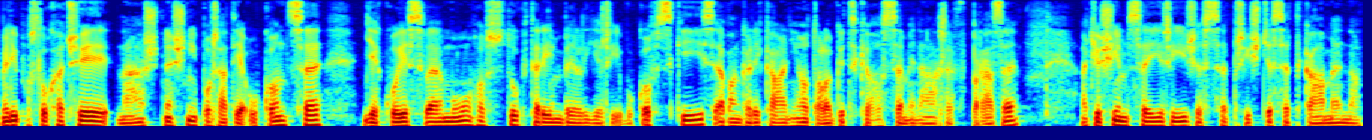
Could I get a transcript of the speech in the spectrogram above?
Milí posluchači, náš dnešní pořad je u konce. Děkuji svému hostu, kterým byl Jiří Bukovský z Evangelikálního teologického semináře v Praze a těším se, Jiří, že se příště setkáme nad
